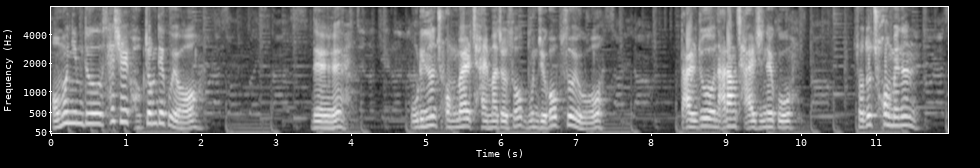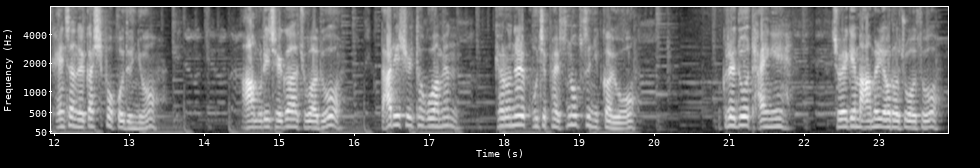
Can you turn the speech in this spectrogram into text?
어머님도 사실 걱정되고요. 네, 우리는 정말 잘 맞아서 문제가 없어요. 딸도 나랑 잘 지내고 저도 처음에는 괜찮을까 싶었거든요. 아무리 제가 좋아도 딸이 싫다고 하면 결혼을 고집할 순 없으니까요. 그래도 다행히 저에게 마음을 열어주어서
